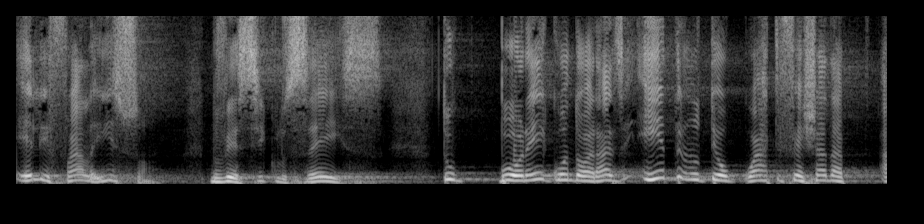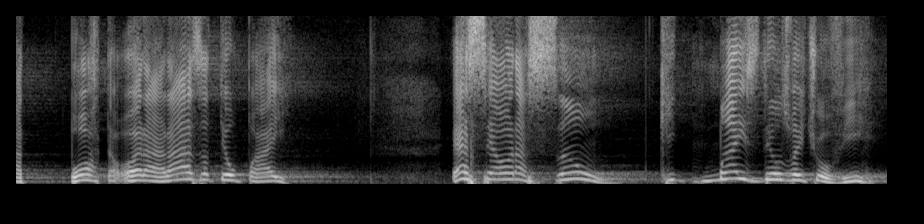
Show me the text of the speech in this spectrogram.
ele fala isso no versículo 6. Tu, porém, quando orares, entra no teu quarto e fechada a, a porta, orarás a teu pai. Essa é a oração que mais Deus vai te ouvir.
